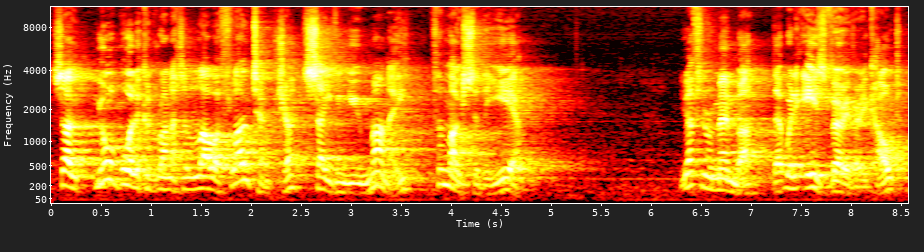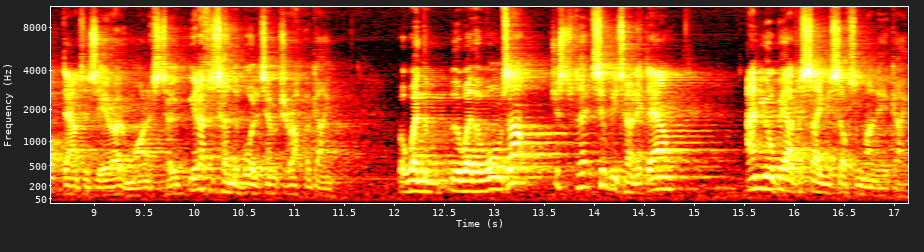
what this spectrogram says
So your boiler could run at a lower flow temperature, saving you money for most of the year. You have to remember that when it is very, very cold, down to zero, minus two, you'd have to turn the boiler temperature up again. But when the, the weather warms up, just simply turn it down and you'll be able to save yourself some money again.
